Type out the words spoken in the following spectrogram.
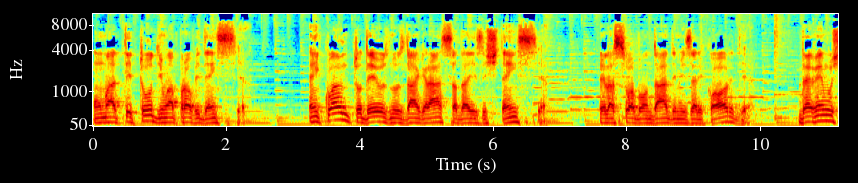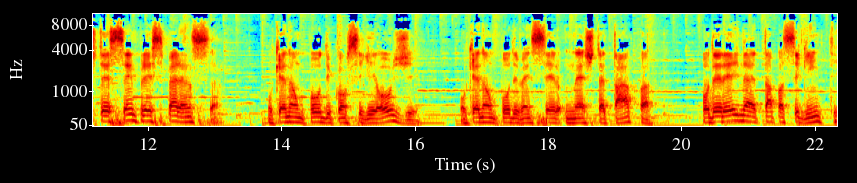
uma atitude, uma providência. Enquanto Deus nos dá a graça da existência, pela sua bondade e misericórdia, devemos ter sempre esperança. O que não pude conseguir hoje, o que não pude vencer nesta etapa, Poderei na etapa seguinte.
